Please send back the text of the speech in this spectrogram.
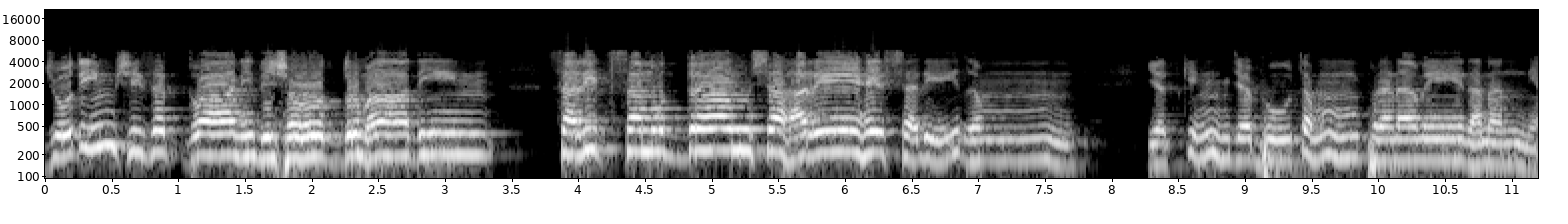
ജ്യോതിംഷി സത്വാനി ദിശോദ്രുമാദീൻ സരിത്സമുദ്രാംശ ഹരേ ശരീരം. യത്കിഞ്ച ഭൂതം പ്രണമേദനന്യ.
